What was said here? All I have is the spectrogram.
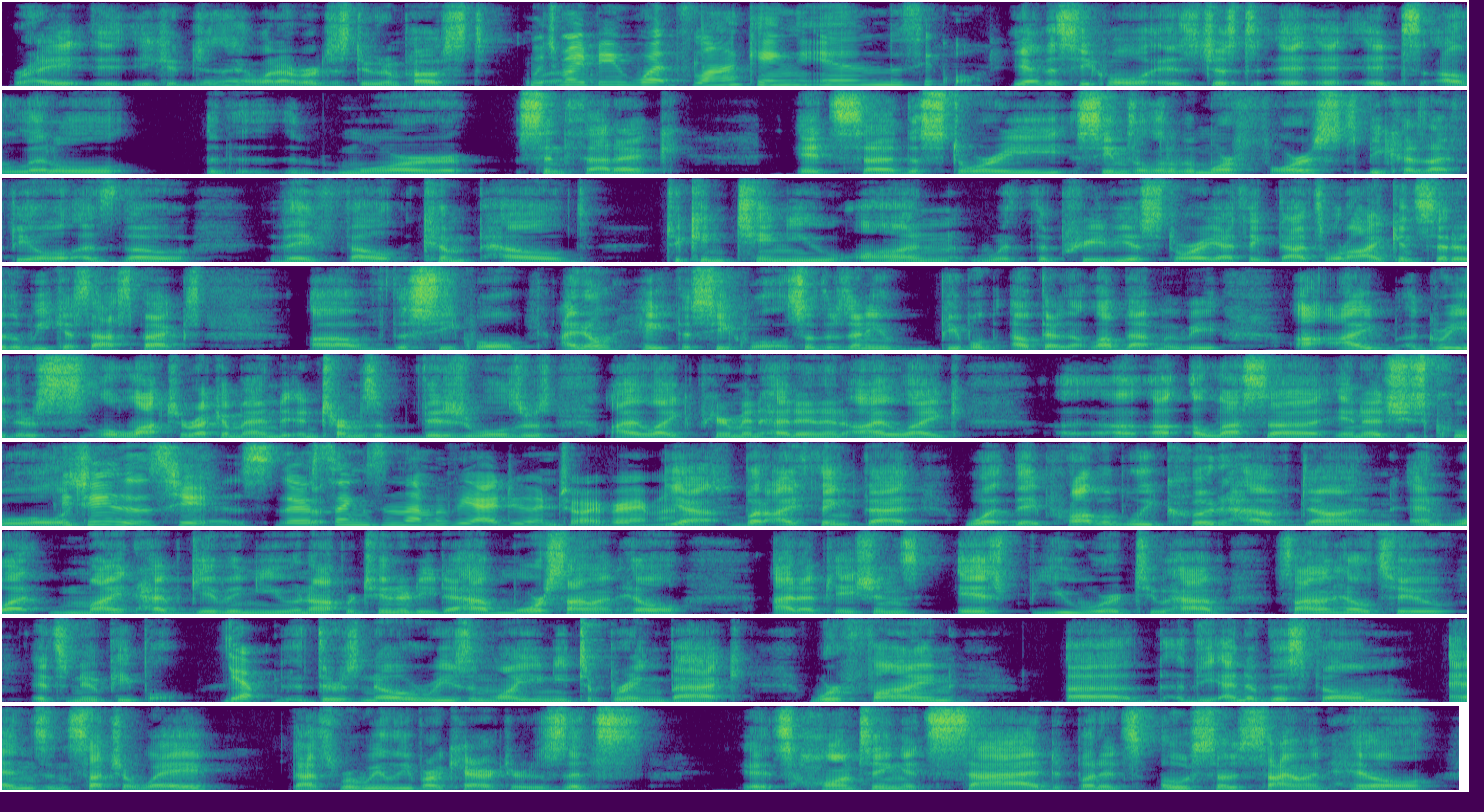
right? You could just, eh, whatever, just do it in post. which Whatever. might be what's lacking in the sequel yeah, the sequel is just, it, it, it's a little uh, more synthetic. It's, uh, the story seems a little bit more forced because I feel as though they felt compelled to continue on with the previous story. I think that's what I consider the weakest aspects of the sequel. I don't hate the sequel. So if there's any people out there that love that movie, I I agree. There's a lot to recommend in terms of visuals. There's I like Pyramid Head in it. I like uh, uh, Alessa in it. She's cool. she is she is there's things in that movie i do enjoy very much Yeah, but I think that what they probably could have done and what might have given you an opportunity to have more Silent Hill adaptations if you were to have Silent Hill 2, it's new people. yep There's no reason why you need to bring back. We're fine. Uh, the end of this film ends in such a way. That's where we leave our characters. It's it's haunting. It's sad, but it's oh so Silent Hill.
